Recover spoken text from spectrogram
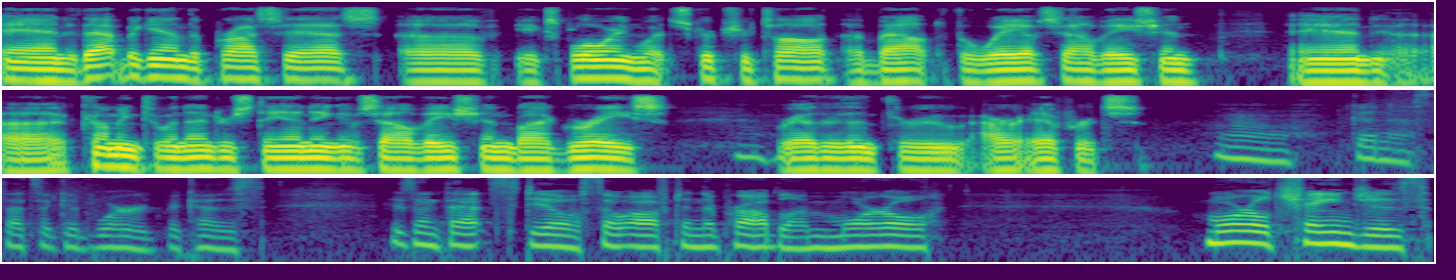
And that began the process of exploring what Scripture taught about the way of salvation and uh, coming to an understanding of salvation by grace mm-hmm. rather than through our efforts. Mm goodness, that's a good word because isn't that still so often the problem? Moral moral changes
